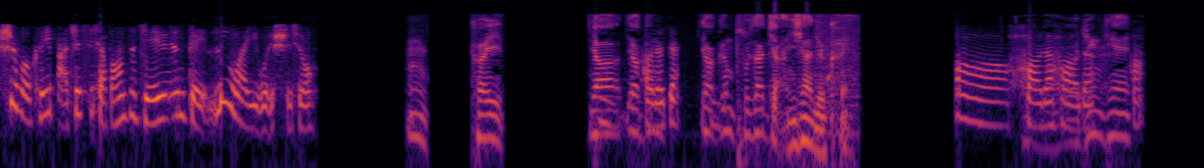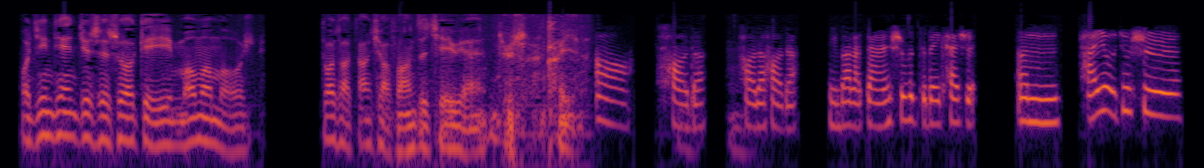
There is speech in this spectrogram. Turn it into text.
是否可以把这些小房子结缘给另外一位师兄？嗯，可以。要嗯要跟好的的，要跟菩萨讲一下就可以。哦，好的好的我，今天我今天就是说给某某某多少张小房子结缘，就是可以了。哦，好的，嗯好的，好的，明白了。感恩师傅慈悲开始。嗯，还有就是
